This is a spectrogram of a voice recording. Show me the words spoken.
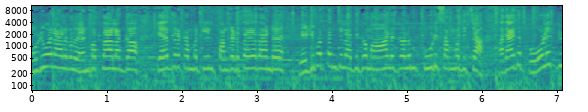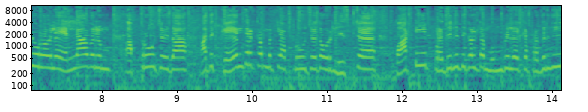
മുഴുവൻ ആളുകളും എൺപത്തിനാലംഗ കേന്ദ്ര കമ്മിറ്റിയിൽ പങ്കെടുത്ത ഏതാണ്ട് എഴുപത്തഞ്ചിലധികം ആളുകളും കൂടി സമ്മതിച്ച അതായത് പോളിറ്റ് ബ്യൂറോയിലെ എല്ലാവരും അപ്രൂവ് ചെയ്ത അത് കേന്ദ്ര കമ്മിറ്റി അപ്രൂവ് ചെയ്ത ഒരു ലിസ്റ്റ് പാർട്ടി പ്രതിനിധികളുടെ മുമ്പിലേക്ക് പ്രതിനിധി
